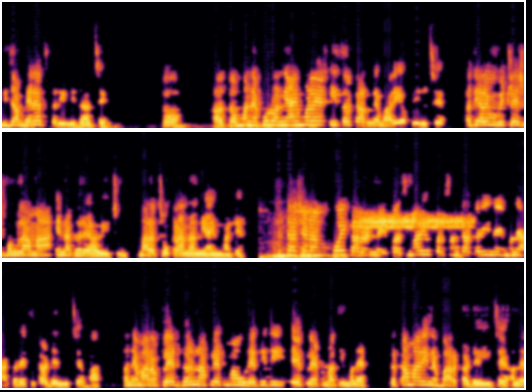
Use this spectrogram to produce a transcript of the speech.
બીજા મેરેજ કરી લીધા છે. તો તો મને પૂરો ન્યાય મળે એ સરકારને મારી અપીલ છે. અત્યારે હું વિઠલેશ બંગલામાં એના ઘરે આવી છું, મારા છોકરાના ન્યાય માટે. છૂટાછેડાનું કોઈ કારણ નહીં, બસ મારી ઉપર શંકા કરીને મને આ ઘરેથી કાઢેલી છે બહાર. અને મારો ફ્લેટ, ઘરના ફ્લેટમાં હું રહેતી હતી, એ ફ્લેટમાંથી મને ધક્કા મારીને બહાર કાઢેલી છે. અને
